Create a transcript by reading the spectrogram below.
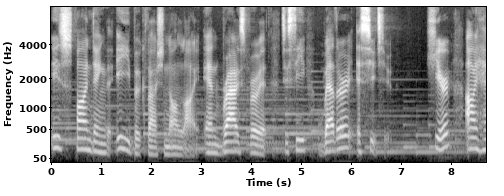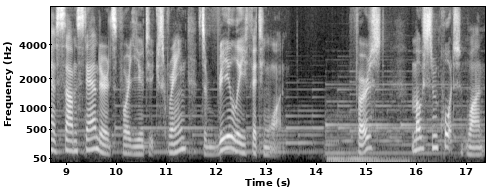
is finding the e-book version online and browse through it to see whether it suits you. Here, I have some standards for you to screen the really fitting one. First, most important one,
